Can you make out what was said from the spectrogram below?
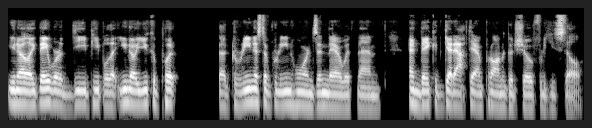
You know, like they were the people that you know you could put the greenest of greenhorns in there with them, and they could get out there and put on a good show for you still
